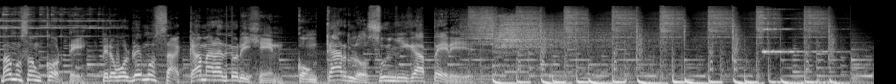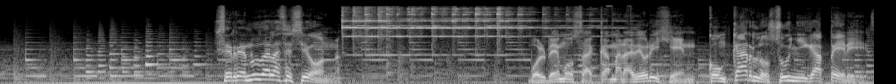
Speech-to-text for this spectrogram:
Vamos a un corte, pero volvemos a Cámara de Origen con Carlos Zúñiga Pérez. Se reanuda la sesión. Volvemos a Cámara de Origen con Carlos Zúñiga Pérez.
